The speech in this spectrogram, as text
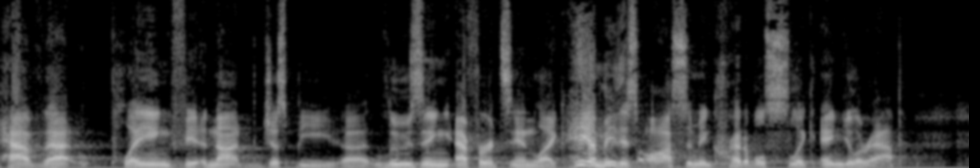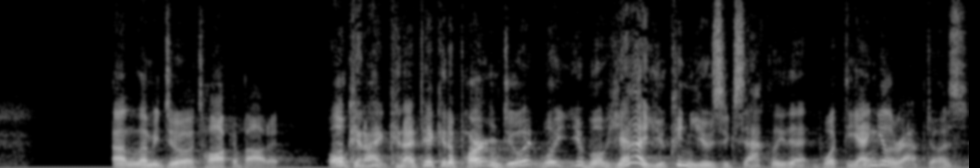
have that playing field, not just be uh, losing efforts in like, hey, I made this awesome, incredible, slick Angular app. Uh, let me do a talk about it. Oh, can I can I pick it apart and do it? Well, you, well, yeah, you can use exactly that what the Angular app does.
